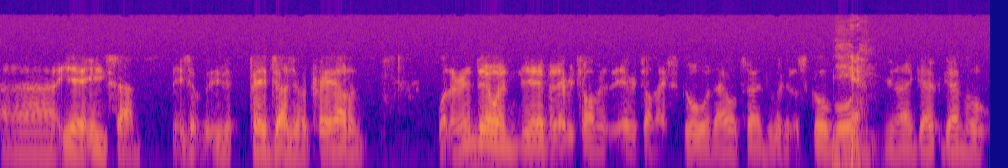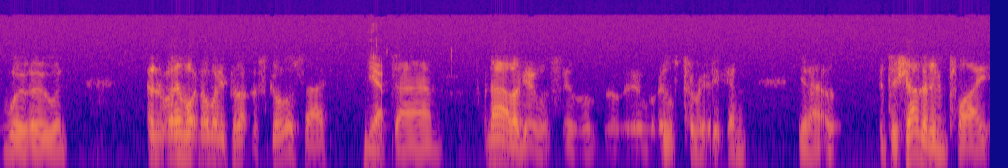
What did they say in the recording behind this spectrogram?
uh, yeah, he's um, he's a, he's a fair judge of a crowd and what they're into. And yeah, but every time every time they score, they all turn to look at the scoreboard. Yeah. And, you know, go go them a woohoo and and, and what nobody put up the score. So yeah, um, no, look, it was it was it was terrific, and you know, it's a shame they didn't play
